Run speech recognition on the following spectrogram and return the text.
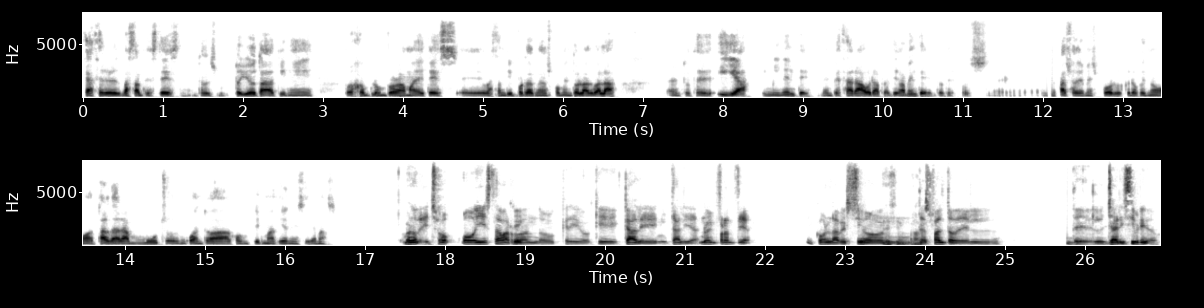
que hacer bastantes test. Entonces, Toyota tiene, por ejemplo, un programa de test eh, bastante importante, nos comentó Latvala, entonces, y ya inminente de empezar ahora prácticamente. Entonces, pues, eh, en el caso de M-Sport, creo que no tardará mucho en cuanto a confirmaciones y demás. Bueno, de hecho, hoy estaba Sí. rodando, creo que Cale en Italia, no, en Francia, con la versión de asfalto del, del Yaris híbrido.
